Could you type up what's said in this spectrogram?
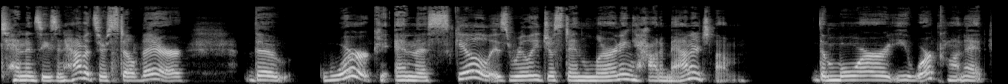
tendencies and habits are still there. The work and the skill is really just in learning how to manage them. The more you work on it,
